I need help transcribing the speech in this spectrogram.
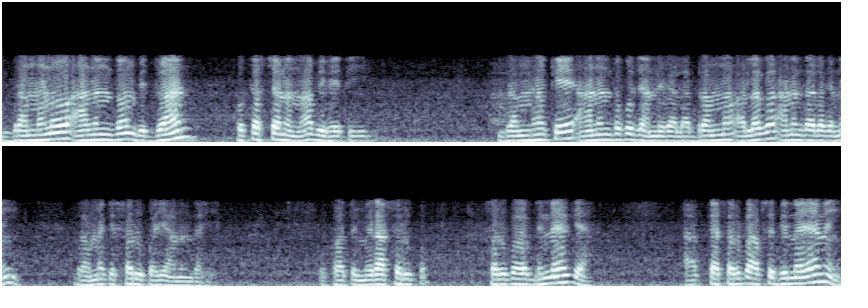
ब्रह्मणो आनंदम विद्वान, कुतश्चन न विभेती ब्रह्म के आनंद को जानने वाला, ब्रह्म अलग, आनंद अलग नहीं, ब्रह्म के स्वरूप ही आनंद है। वो कहते, मेरा स्वरूप स्वरूप भिन्न है क्या? आपका स्वरूप आपसे भिन्न है या नहीं?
